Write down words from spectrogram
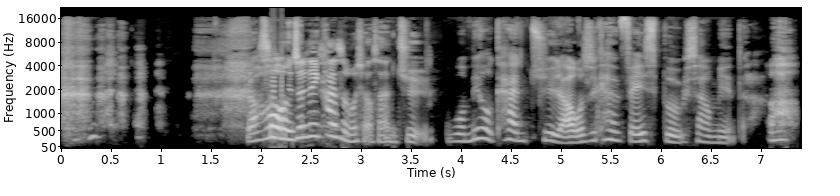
然后哦，你最近看什么小三剧我没有看剧啊，我是看 Facebook 上面的啦。啊、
